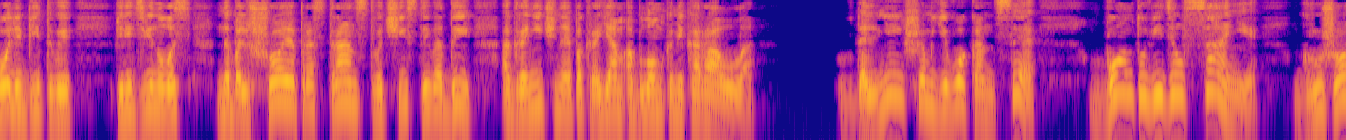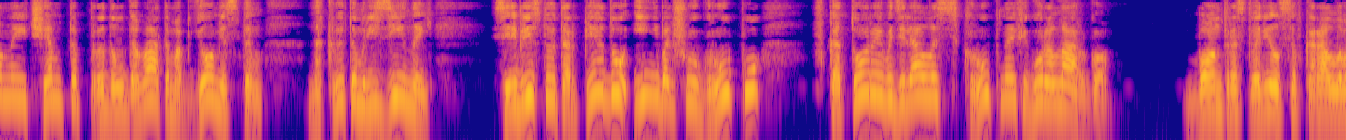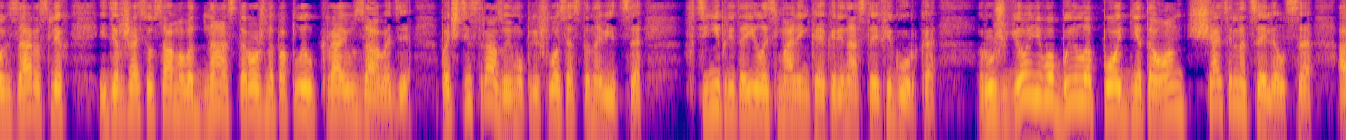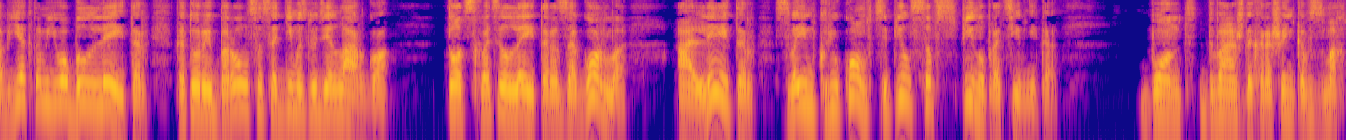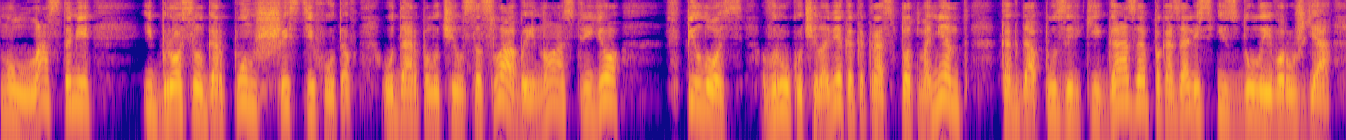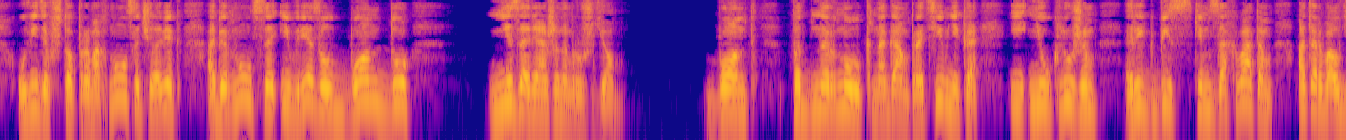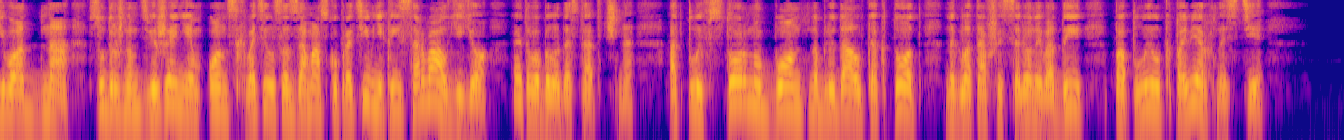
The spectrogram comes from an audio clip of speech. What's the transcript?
Поле битвы передвинулось на большое пространство чистой воды, ограниченное по краям обломками коралла. В дальнейшем его конце Бонд увидел сани, груженные чем-то продолговатым, объемистым, накрытым резиной, серебристую торпеду и небольшую группу, в которой выделялась крупная фигура Ларго. Бонд растворился в коралловых зарослях и, держась у самого дна, осторожно поплыл к краю заводи. Почти сразу ему пришлось остановиться. В тени притаилась маленькая коренастая фигурка. Ружье его было поднято, он тщательно целился. Объектом его был Лейтер, который боролся с одним из людей Ларго. Тот схватил Лейтера за горло, а Лейтер своим крюком вцепился в спину противника. Бонд дважды хорошенько взмахнул ластами и бросил гарпун с шести футов. Удар получился слабый, но острие впилось в руку человека как раз в тот момент, когда пузырьки газа показались из дула его ружья. Увидев, что промахнулся, человек обернулся и врезал Бонду незаряженным ружьем. Бонд поднырнул к ногам противника и неуклюжим регбистским захватом оторвал его от дна. Судорожным движением он схватился за маску противника и сорвал ее. Этого было достаточно. Отплыв в сторону, Бонд наблюдал, как тот, наглотавшись соленой воды, поплыл к поверхности —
